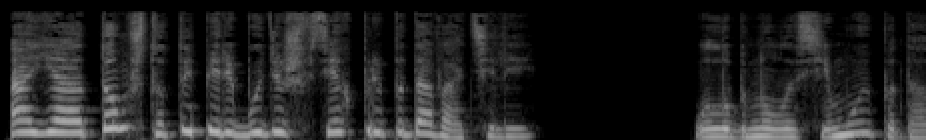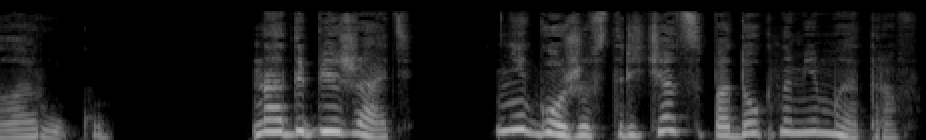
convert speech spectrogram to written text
«А я о том, что ты перебудешь всех преподавателей», — улыбнулась ему и подала руку. «Надо бежать. Негоже встречаться под окнами метров».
